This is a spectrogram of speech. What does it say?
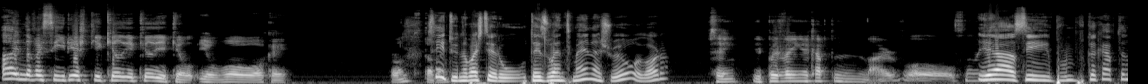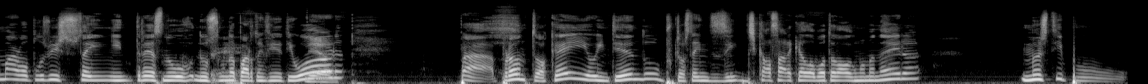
Ah, ainda vai sair este e aquele e aquele e aquele. E eu vou, ok. Pronto, tá Sim, bem. tu ainda vais ter o. Tens o Ant-Man, acho eu, agora. Sim. E depois vem a Captain Marvel. Se não engano. Yeah, sim, por- porque a Captain Marvel, pelos vistos, tem interesse no, no segunda parte do Infinity War. Yeah. Pá, pronto, ok, eu entendo, porque eles têm de descalçar aquela bota de alguma maneira. Mas tipo.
